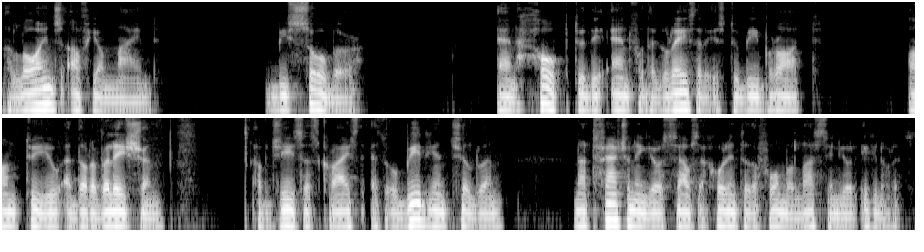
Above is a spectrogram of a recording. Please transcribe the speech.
the loins of your mind, be sober, and hope to the end for the grace that is to be brought unto you at the revelation of Jesus Christ as obedient children, not fashioning yourselves according to the former lust in your ignorance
